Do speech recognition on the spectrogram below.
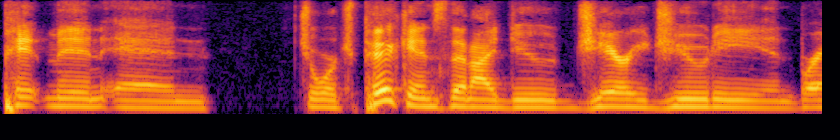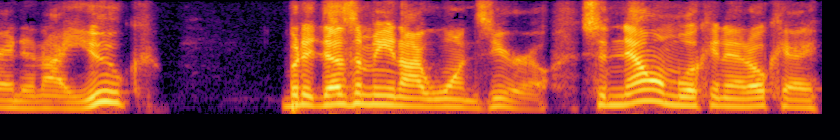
Pittman and George Pickens than I do Jerry Jeudy and Brandon Aiyuk, but it doesn't mean I want zero. So now I'm looking at okay,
